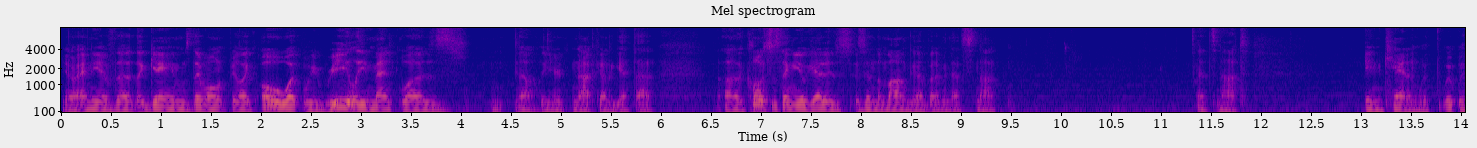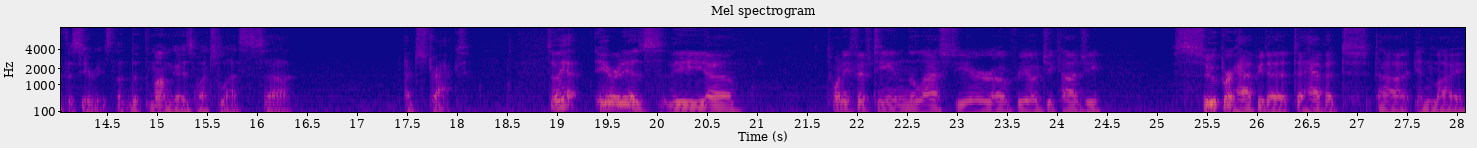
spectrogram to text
you know, any of the the games, they won't be like, oh, what we really meant was, no, you're not gonna get that. Uh, the closest thing you'll get is is in the manga, but I mean that's not. That's not. In canon with with, with the series, the, the, manga is much less uh, abstract. So yeah, here it is. The uh, 2015, the last year of Ryoji Kaji. Super happy to, to have it uh, in my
